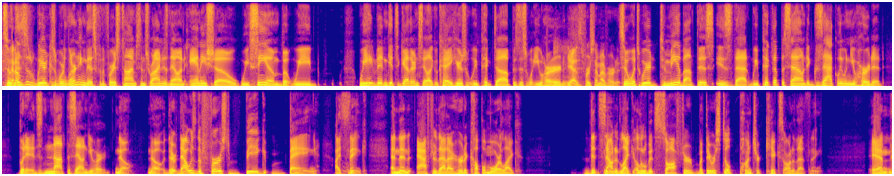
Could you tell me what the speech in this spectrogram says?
So And this is weird because we're learning this for the first time since Ryan is now on Annie's show. We see him, but we we didn't get together and say like, okay, here's what we picked up. Is this what you heard? Yeah, it's the first time I've heard it. So what's weird to me about this is that we picked up a sound exactly when you heard it, but it's not the sound you heard. No, no. There, that was the first big bang, I think. And then after that, I heard a couple more like that sounded like a little bit softer, but they were still punch or kicks onto that thing. And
